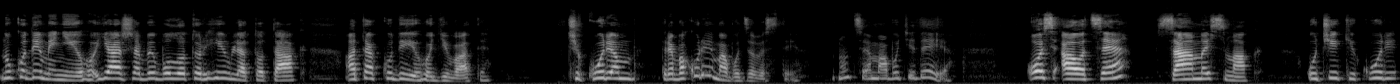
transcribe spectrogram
Ну, куди мені його? Я ж, аби було торгівля, то так. А так куди його дівати? Чи курям треба курей, мабуть, завести? Ну, це, мабуть, ідея. Ось, а оце самий смак. У чікі курі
